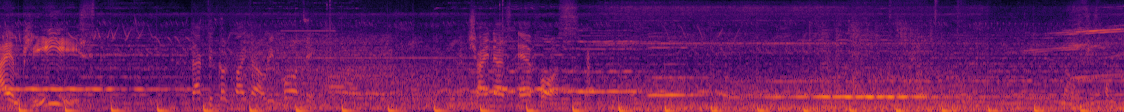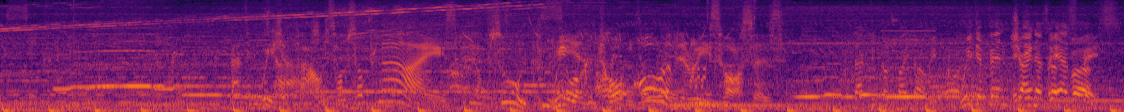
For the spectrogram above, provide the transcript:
Am pleased. Tactical fighter reporting. China's Air Force. No system is safe. Battery We have found some supplies. Soon, we will control all of the resources. Tactical fighter reporting. We defend China's airspace.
